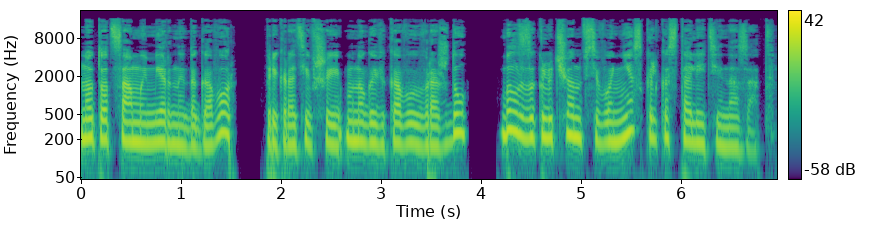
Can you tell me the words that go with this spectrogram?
но тот самый мирный договор, прекративший многовековую вражду, был заключен всего несколько столетий назад.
